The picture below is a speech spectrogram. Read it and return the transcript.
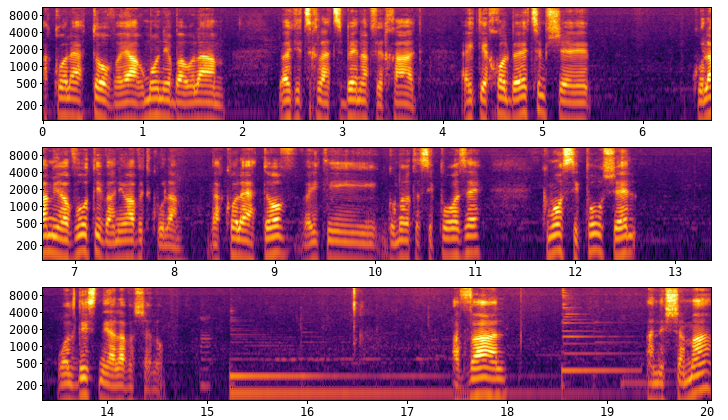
הכל היה טוב, היה הרמוניה בעולם, לא הייתי צריך לעצבן אף אחד. הייתי יכול בעצם שכולם יאהבו אותי ואני אוהב את כולם. והכל היה טוב, והייתי גומר את הסיפור הזה, כמו סיפור של וולט דיסני עליו השלום. אבל הנשמה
